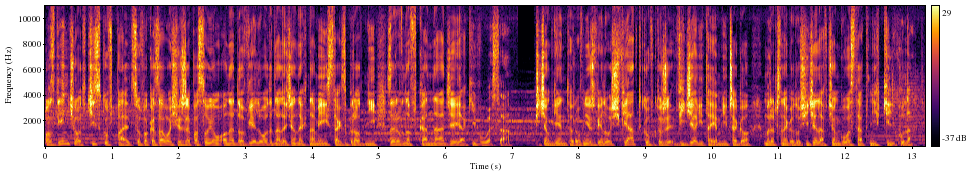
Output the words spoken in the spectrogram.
Po zdjęciu odcisków palców okazało się, że pasują one do wielu odnalezionych na miejscach zbrodni, zarówno w Kanadzie, jak i w USA. Ściągnięto również wielu świadków, którzy widzieli tajemniczego, mrocznego dusiciela w ciągu ostatnich kilku lat.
